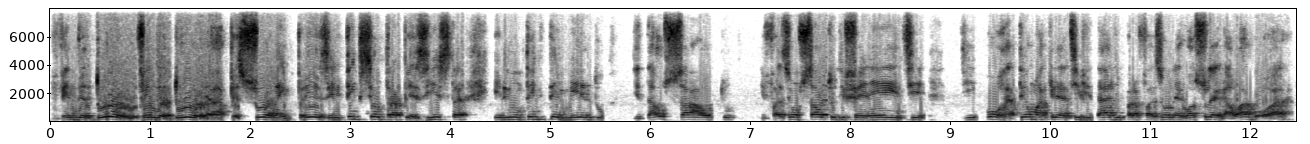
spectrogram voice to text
vendedor, o vendedor, a pessoa na empresa, ele tem que ser o trapezista, ele não tem que ter medo de dar o salto, de fazer um salto diferente, de, porra, ter uma criatividade para fazer um negócio legal. Agora,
